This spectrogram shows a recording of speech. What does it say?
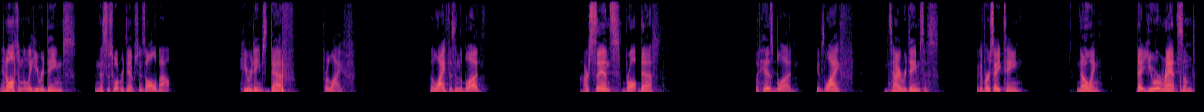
And ultimately, He redeems, and this is what redemption is all about. He redeems death for life. The life is in the blood. Our sins brought death, but His blood gives life. That's how He redeems us. Look at verse 18. Knowing that you were ransomed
